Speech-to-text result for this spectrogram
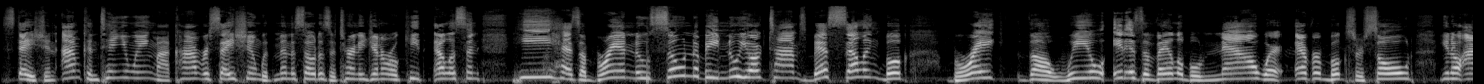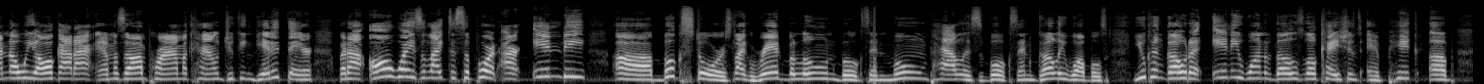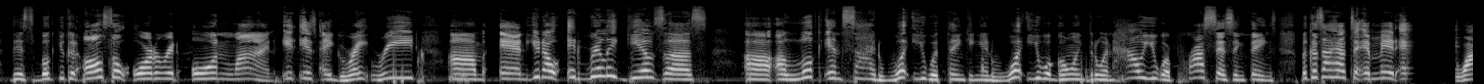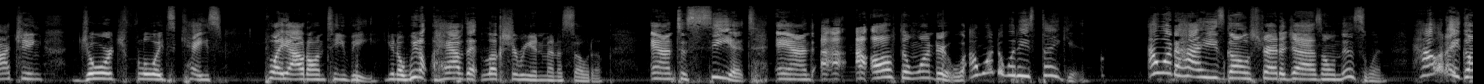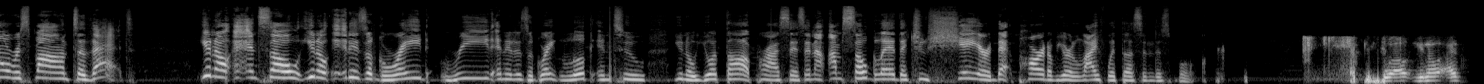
Station. I'm continuing my conversation with Minnesota's Attorney General Keith Ellison. He has a brand new, soon to be New York Times best-selling book Break the Wheel. It is available now wherever books are sold. You know, I know we all got our Amazon Prime account. You can get it there, but I always like to support our indie uh, bookstores like Red Balloon Books and Moon Palace Books and Gully Wobbles. You can go to any one of those locations and pick up this book. You can also order it online. It is a great read. Um, and you know, it really gives us uh, a look inside what you were thinking and what you were going through and how you were processing things. Because I have to admit, watching George Floyd's case play out on TV, you know, we don't have that luxury in Minnesota. And to see it, and I, I often wonder, I wonder what he's thinking. I wonder how he's going to strategize on this one. How are they going to respond to that? You know and so you know it is a great read and it is a great look into you know your thought process. And i'm so glad that you shared that part of your life with us in this book. Well you know I,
